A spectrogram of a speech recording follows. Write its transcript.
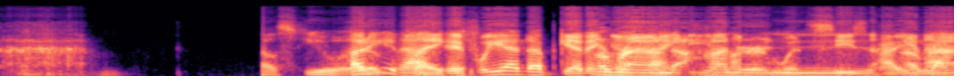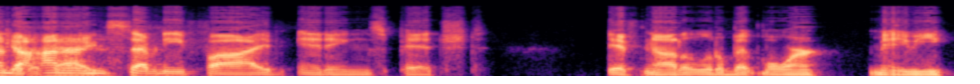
um, else you How do you not? like if we end up getting around a 90, 100 win season, how around not get 175 innings pitched, if not a little bit more, maybe.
